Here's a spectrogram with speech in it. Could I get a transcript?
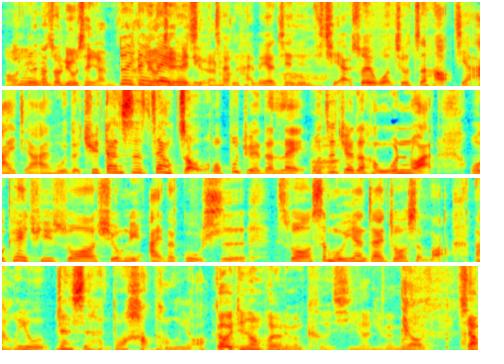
哦，因为那时候流程也还对对对对，流程还没有建立起来，所以我就只好家挨家挨户的去。但是这样走，我不觉得累，我是觉得很温暖。我可以去说修女爱的故事，说圣母院在做什么，然后又认识很多好朋友。各位听众朋友，你们可惜了，你们没有像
